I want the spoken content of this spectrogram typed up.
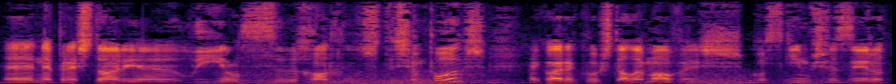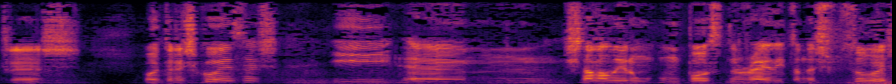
uh, na pré-história liam-se rótulos de shampoos, agora com os telemóveis conseguimos fazer outras, outras coisas. E uh, estava a ler um, um, post no Reddit onde as pessoas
